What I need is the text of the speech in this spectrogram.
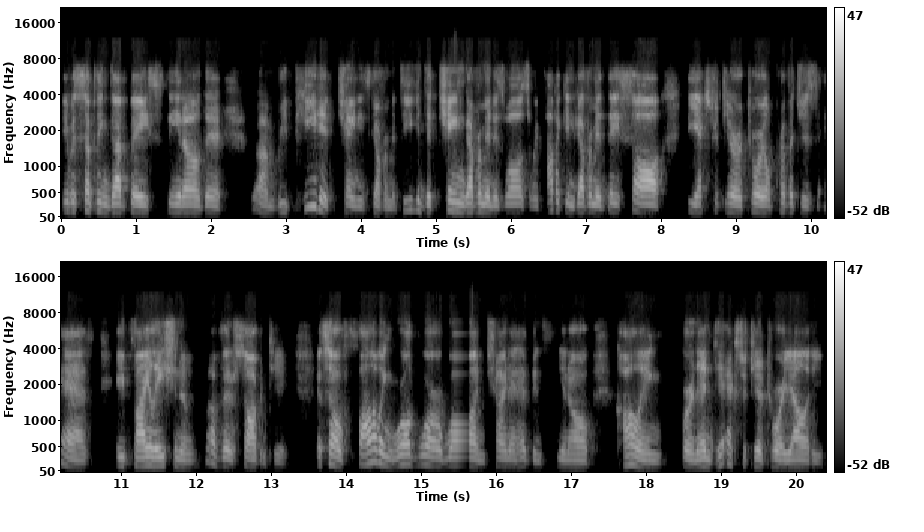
It was something that based, you know, the um, repeated Chinese governments, even the Qing government as well as the Republican government, they saw the extraterritorial privileges as a violation of, of their sovereignty. And so following World War One, China had been, you know, calling for an end to extraterritoriality.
